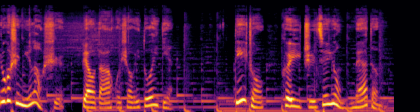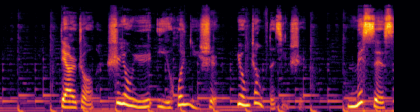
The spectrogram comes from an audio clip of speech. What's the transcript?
如果是女老师，表达会稍微多一点。第一种可以直接用 Madam，第二种适用于已婚女士，用丈夫的形式，Mrs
